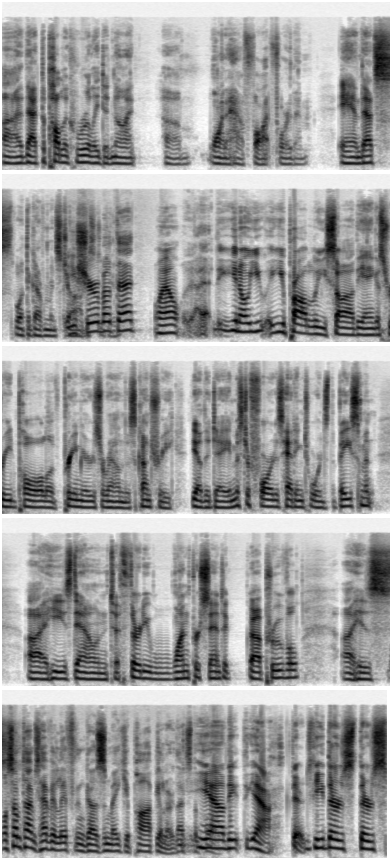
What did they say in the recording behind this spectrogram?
uh, that the public really did not um, want to have fought for them, and that's what the government's job. Are you sure about do. that? Well, you know, you you probably saw the Angus Reid poll of premiers around this country the other day. Mr. Ford is heading towards the basement. Uh, he's down to 31 percent approval. Uh, his Well, sometimes heavy lifting doesn't make you popular. That's the yeah, the, yeah. There, he, there's there's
